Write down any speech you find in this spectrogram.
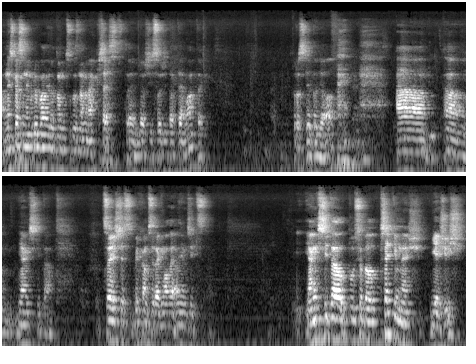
A dneska se nebudu bavit o tom, co to znamená křest, to je další složitá téma, tak prostě to dělal. a, a Jan Křtitel. Co ještě bychom si tak mohli o něm říct? Jan Křtitel působil předtím, než Ježíš,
